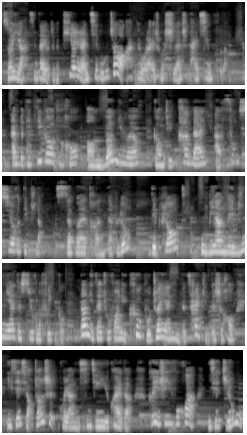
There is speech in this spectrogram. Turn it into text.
所以啊，现在有这个天然气炉灶啊，对我来说实在是太幸福了。Un petit décor te rend en bonne humeur quand tu travailles à fond sur des plats. Ça peut être un tableau, des plantes ou bien des vignettes sur le frigo。当你在厨房里刻苦钻研你的菜品的时候，一些小装饰会让你心情愉快的，可以是一幅画、一些植物，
